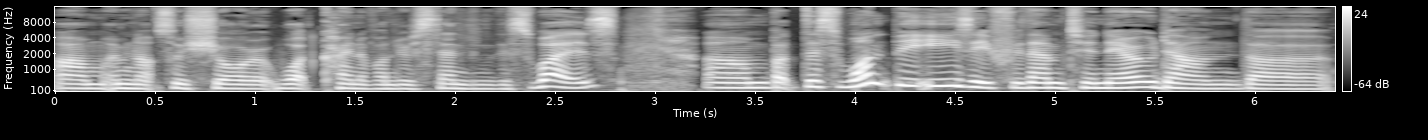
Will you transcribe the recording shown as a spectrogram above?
Um, I'm not so sure what kind of understanding this was, um, but this won't be easy for them to narrow down the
